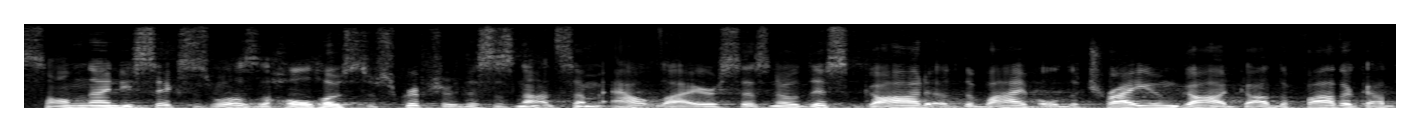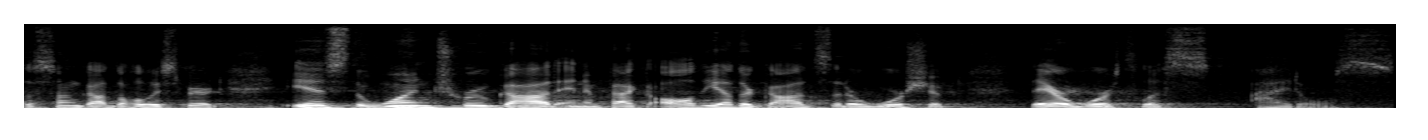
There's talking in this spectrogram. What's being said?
Psalm 96, as well as the whole host of Scripture, this is not some outlier, says, no, this God of the Bible, the triune God, God the Father, God the Son, God the Holy Spirit, is the one true God. And in fact, all the other gods that are worshiped, they are worthless idols.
